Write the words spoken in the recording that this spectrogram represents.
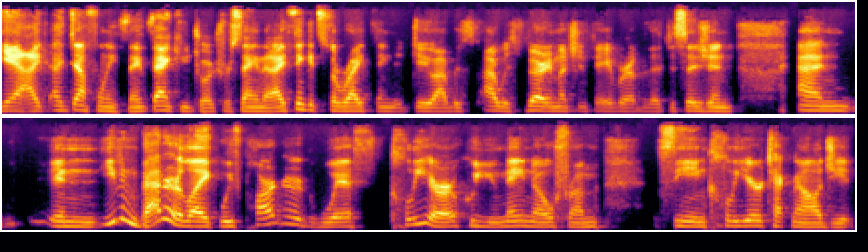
Yeah, I, I, definitely think. Thank you, George, for saying that. I think it's the right thing to do. I was I was very much in favor of the decision, and in even better, like we've partnered with Clear, who you may know from seeing Clear technology at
